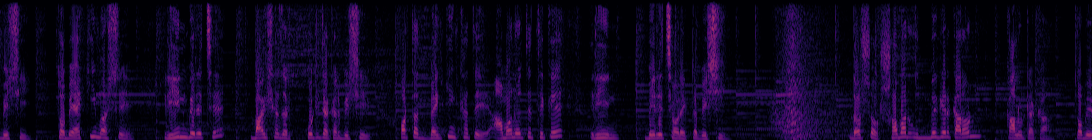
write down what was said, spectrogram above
বেশি। তবে একই মাসে ঋণ বেড়েছে বাইশ হাজার কোটি টাকার বেশি। অর্থাৎ ব্যাংকিং খাতে আমানতের থেকে ঋণ বেড়েছে অনেকটা বেশি। দর্শক, সবার উদ্বেগের কারণ কালো টাকা। তবে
